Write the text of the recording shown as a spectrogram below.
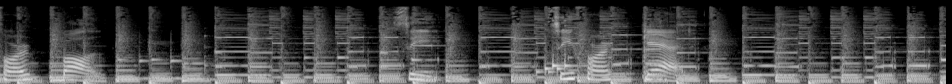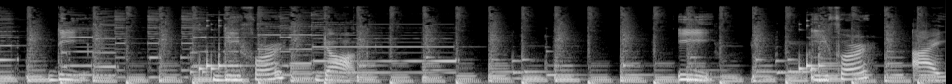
for ball. C. C for cat. D. D for dog. E. E for eye.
